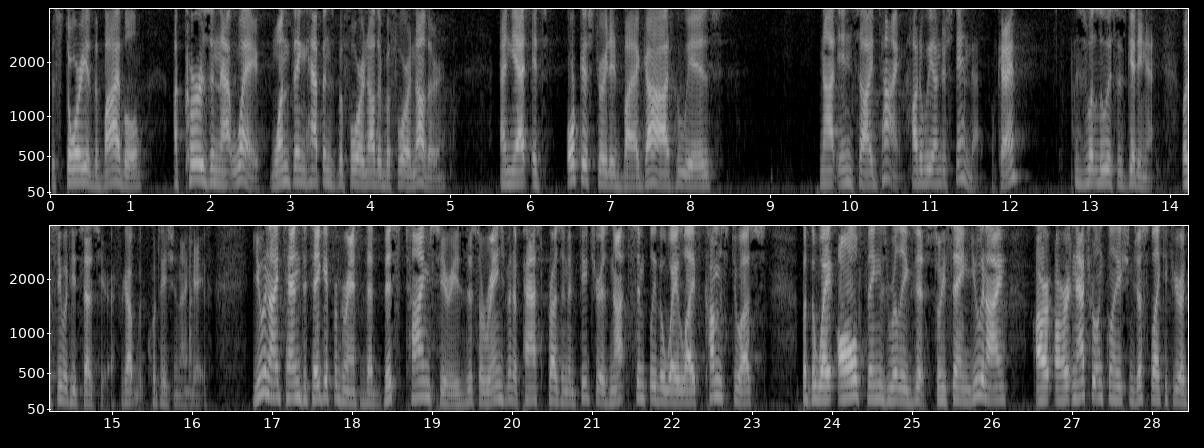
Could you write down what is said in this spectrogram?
the story of the Bible, occurs in that way. One thing happens before another, before another, and yet it's orchestrated by a God who is not inside time. How do we understand that? Okay? This is what Lewis is getting at. Let's see what he says here. I forgot what quotation I gave. You and I tend to take it for granted that this time series, this arrangement of past, present, and future, is not simply the way life comes to us, but the way all things really exist. So he's saying you and I, our, our natural inclination, just like if you're a,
